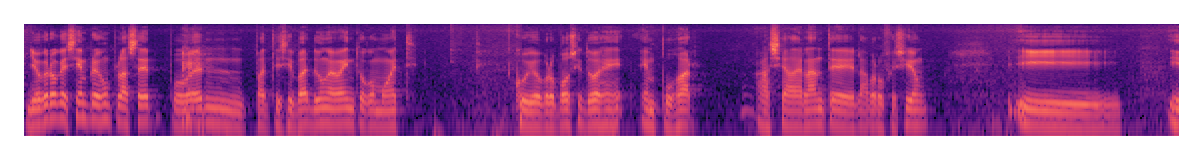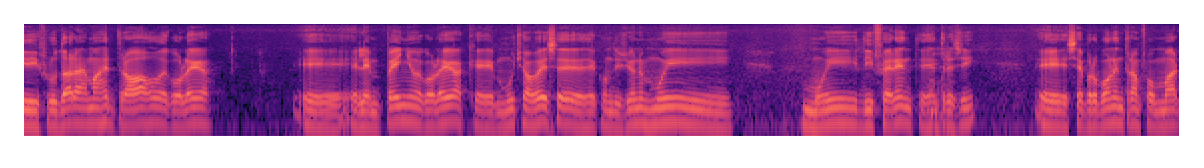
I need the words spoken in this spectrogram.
yo creo que siempre es un placer poder participar de un evento como este, cuyo propósito es empujar hacia adelante la profesión y, disfrutar además el trabajo de colegas, eh, el empeño de colegas que muchas veces desde condiciones muy, muy diferentes entre sí eh, se proponen transformar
